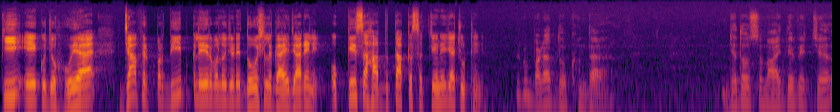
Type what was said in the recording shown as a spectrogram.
ਕੀ ਇਹ ਕੁਝ ਹੋਇਆ ਹੈ, ਜਾਂ ਫਿਰ ਪ੍ਰਦੀਪ ਕਲੇਰ ਵੱਲੋਂ ਜਿਹੜੇ ਦੋਸ਼ ਲਗਾਏ ਜਾ ਰਹੇ ਨੇ, ਉਹ ਕਿਸ ਹੱਦ ਤੱਕ ਸੱਚੇ ਨੇ ਜਾਂ ਝੂਠੇ ਨੇ? ਦੇਖੋ ਬੜਾ ਦੁੱਖ ਹੁੰਦਾ ਜਦੋਂ ਸਮਾਜ ਦੇ ਵਿੱਚ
